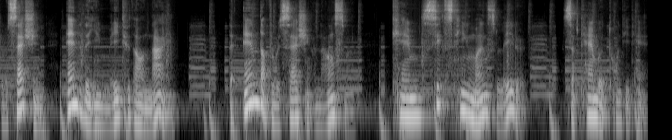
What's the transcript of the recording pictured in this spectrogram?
the recession ended in May 2009, the end of the recession announcement came 16 months later, September 2010.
